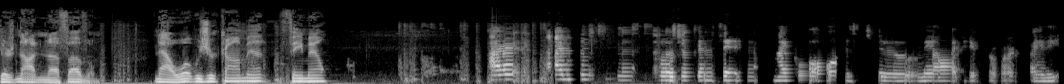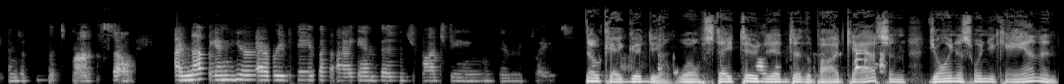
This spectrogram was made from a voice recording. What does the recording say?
There's not enough of them. Now, what was your comment, female? I, I was just going to say that my goal is to mail my paperwork by the end of this month. So I'm not in here every day, but I am binge watching the replays. Okay, good deal. Well, stay tuned into the podcast and join us when you can, and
